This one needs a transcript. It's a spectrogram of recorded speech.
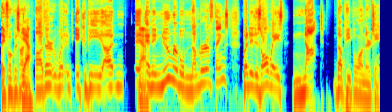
They focus on Yeah. other what it could be uh, an, Yeah. an innumerable number of things, but it is always not the people on their team.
